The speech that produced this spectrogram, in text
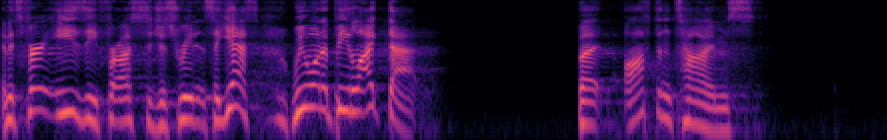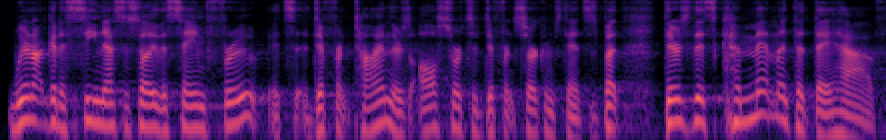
And it's very easy for us to just read it and say, Yes, we want to be like that. But oftentimes, we're not going to see necessarily the same fruit. It's a different time. There's all sorts of different circumstances. But there's this commitment that they have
